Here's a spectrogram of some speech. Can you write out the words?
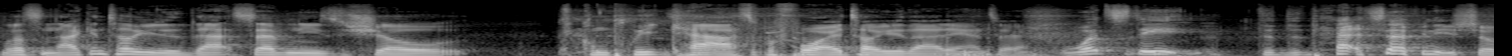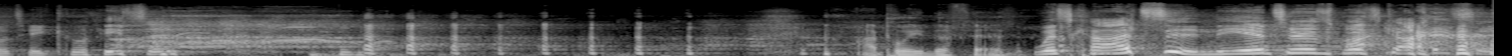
Listen, I can tell you that 70s show complete cast before I tell you that answer. What state did the, that 70s show take place in? I plead the fifth. Wisconsin. The answer is Wisconsin.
